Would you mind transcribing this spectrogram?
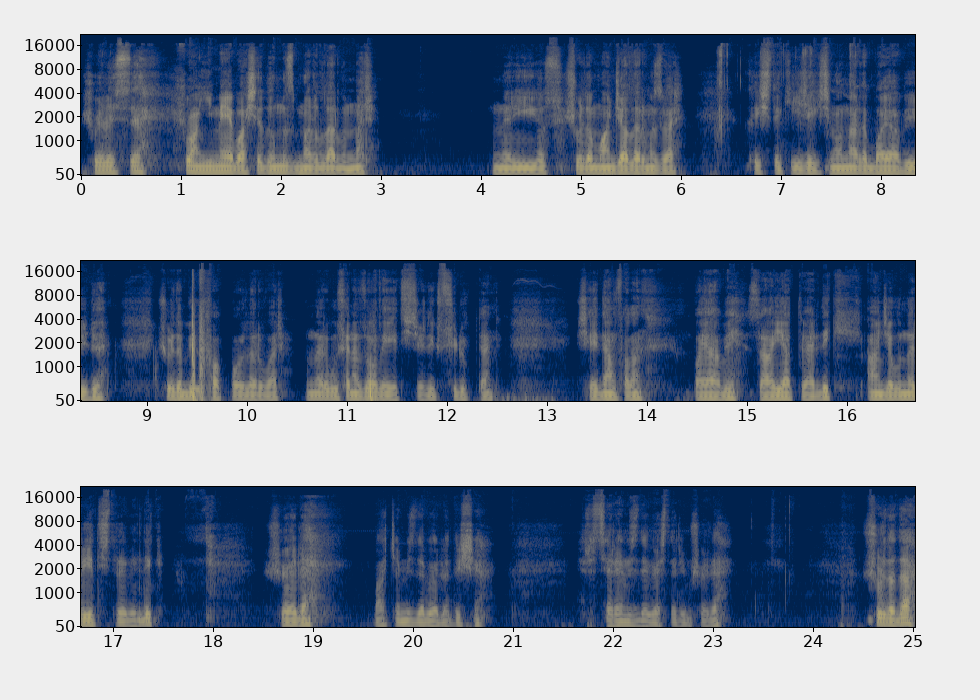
Şöyle size şu an yemeye başladığımız marullar bunlar. Bunları yiyoruz. Şurada mancalarımız var. Kışlık yiyecek için onlar da bayağı büyüdü. Şurada bir ufak boyları var. Bunları bu sene zorla yetiştirdik. Sülükten şeyden falan bayağı bir zayiat verdik. Anca bunları yetiştirebildik. Şöyle bahçemizde böyle dışı. Seremizi de göstereyim şöyle. Şurada da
